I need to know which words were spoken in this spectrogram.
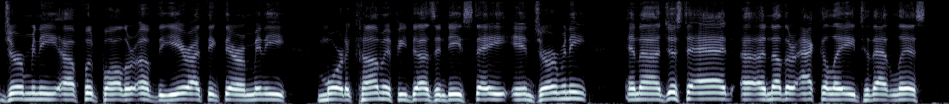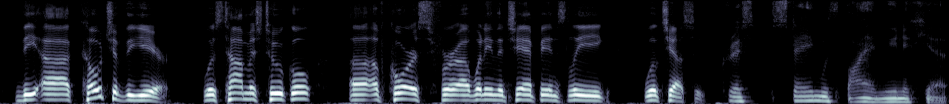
Germany uh, footballer of the year. I think there are many more to come if he does indeed stay in Germany. And uh, just to add uh, another accolade to that list, the uh, coach of the year was Thomas Tuchel uh, of course, for uh, winning the Champions League with Chelsea. Chris, staying with Bayern Munich here,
